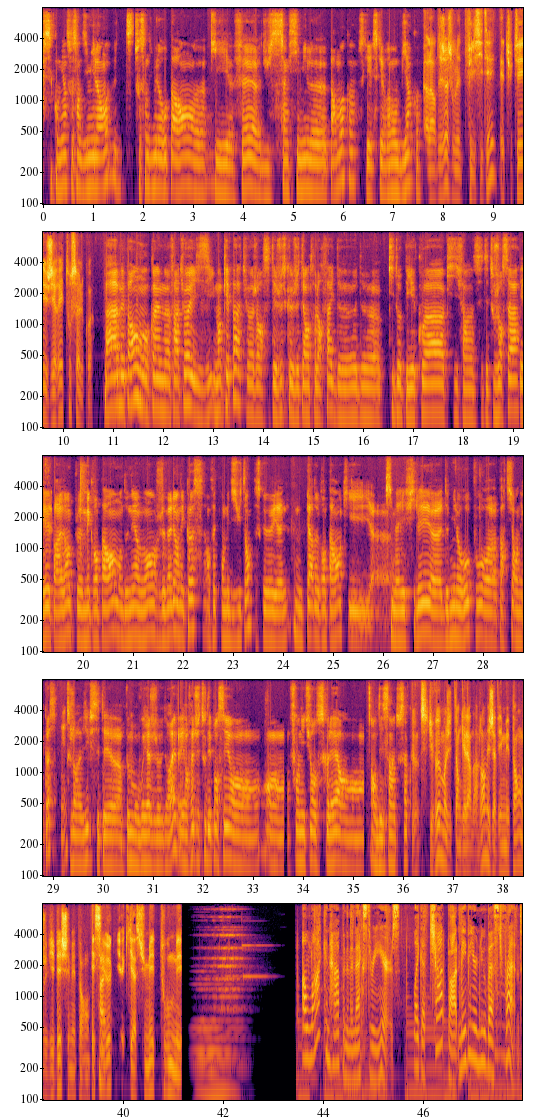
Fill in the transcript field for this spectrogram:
c'est combien? 70 000, an, 70 000 euros par an euh, qui fait du 5-6 000 par mois quoi. Ce qui est ce qui est vraiment bien quoi. Alors déjà je voulais te féliciter et tu t'es géré tout seul quoi bah, mes parents m'ont quand même, enfin, tu vois, ils, ils manquaient pas, tu vois, genre, c'était juste que j'étais entre leur fight de, de qui doit payer quoi, qui, enfin, c'était toujours ça. Et par exemple, mes grands-parents m'ont donné un moment, je devais aller en Écosse, en fait, pour mes 18 ans, parce qu'il y a une paire de grands-parents qui, euh, qui m'avaient filé euh, 2000 euros pour euh, partir en Écosse. Mmh. Parce que j'aurais dit que c'était un peu mon voyage de rêve. Et en fait, j'ai tout dépensé en, en fourniture scolaire, en, en, dessin et tout ça, quoi. Euh, si tu veux, moi, j'étais en galère d'argent, mais j'avais mes parents, je vivais chez mes parents. Et c'est ouais. eux qui, qui assumaient tous mes A lot can happen in the next three years. Like a chatbot may be your new best friend.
